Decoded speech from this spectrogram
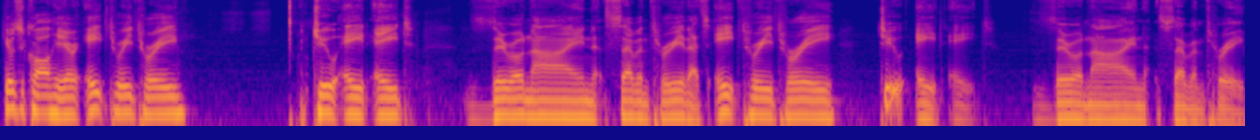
Give us a call here, 833 288 0973. That's 833 288 0973.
